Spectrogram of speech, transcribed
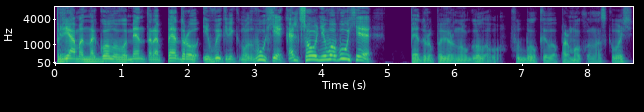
прямо на голову ментора Педро и выкрикнул «В ухе! Кольцо у него в ухе!» Педро повернул голову, футболка его промокла насквозь,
